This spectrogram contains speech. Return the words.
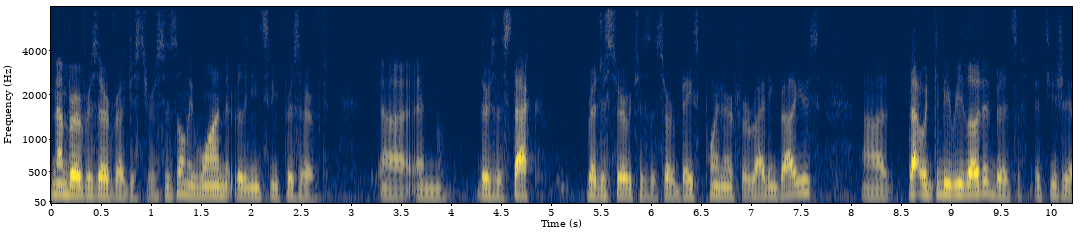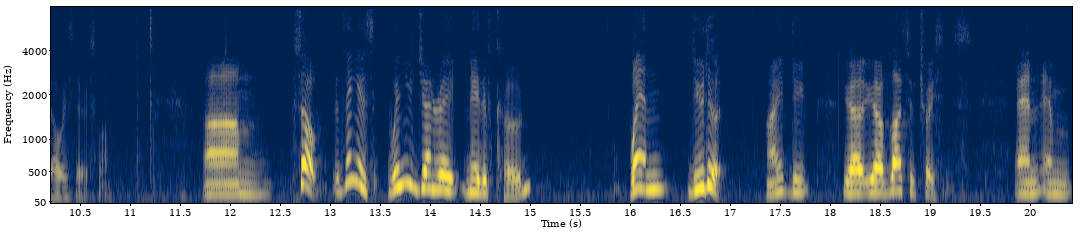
number of reserved registers. There's only one that really needs to be preserved. Uh, and there's a stack register, which is a sort of base pointer for writing values. Uh, that one can be reloaded, but it's, it's usually always there as well. Um, so the thing is, when you generate native code, when do you do it? Right? You, you, have, you have lots of choices. And, and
